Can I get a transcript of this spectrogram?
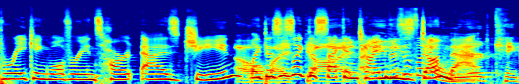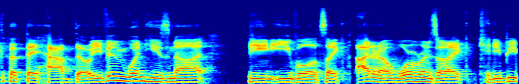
breaking Wolverine's heart as Jean. Oh like this is like the God. second I time mean, this he's like done a that. Weird kink that they have though, even when he's not being evil. It's like I don't know. Wolverine's like, can you be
